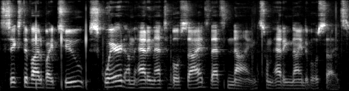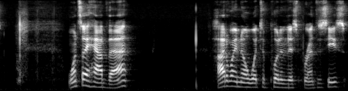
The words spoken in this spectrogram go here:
6 divided by 2 squared. I'm adding that to both sides. That's 9. So I'm adding 9 to both sides. Once I have that, how do I know what to put in this parentheses?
